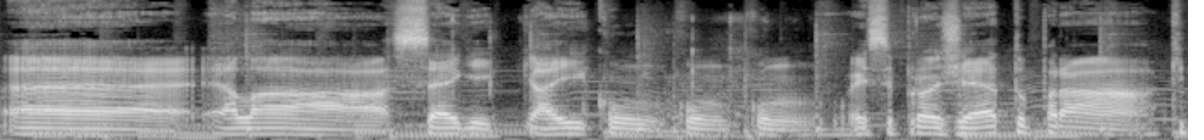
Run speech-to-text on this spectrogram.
É, ela segue aí com, com, com esse projeto para que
